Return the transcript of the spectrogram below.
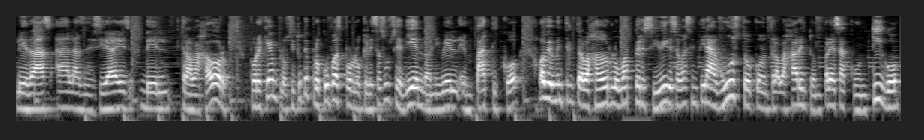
le das a las necesidades del trabajador? Por ejemplo, si tú te preocupas por lo que le está sucediendo a nivel empático, obviamente el trabajador lo va a percibir, se va a sentir a gusto con trabajar en tu empresa contigo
